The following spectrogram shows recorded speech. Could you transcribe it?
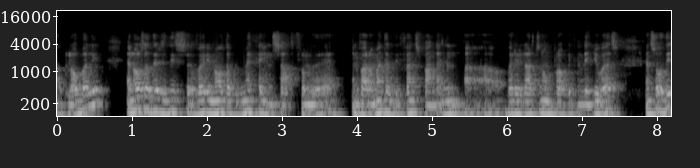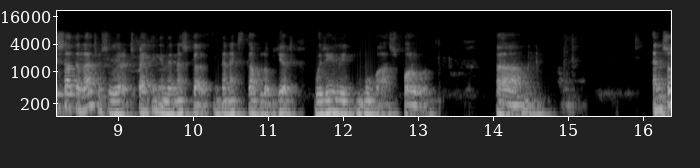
uh, globally. And also there is this uh, very notable MethaneSAT from the Environmental Defense Fund, a uh, very large non-profit in the US. And so these satellites, which we are expecting in the next, in the next couple of years, will really move us forward. Um, and so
